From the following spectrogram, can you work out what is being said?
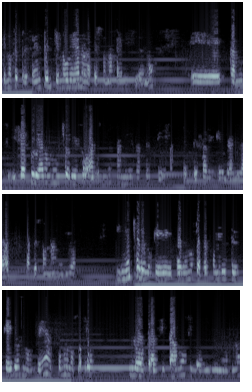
que no se presenten, que no vean a la persona fallecida, ¿no? Eh, también se ha estudiado mucho y eso a los niños también les da certeza, certeza de que en realidad la persona murió. Y mucho de lo que podemos tratar con ellos es que ellos nos vean cómo nosotros lo transitamos y lo vivimos, ¿no?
